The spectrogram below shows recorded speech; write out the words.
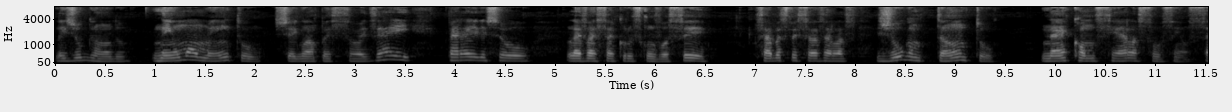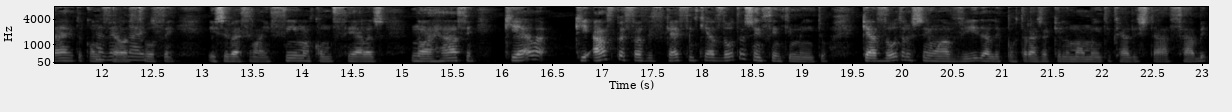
lhe julgando. Em nenhum momento chega uma pessoa e diz, ei, peraí, deixa eu levar essa cruz com você. Sabe, as pessoas elas julgam tanto, né, como se elas fossem o certo, como É se elas verdade. fossem estivessem lá em cima, como se elas não errassem, que ela que as pessoas esquecem que as outras têm sentimento, que as outras têm uma vida ali por trás daquele momento que ela está, sabe?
